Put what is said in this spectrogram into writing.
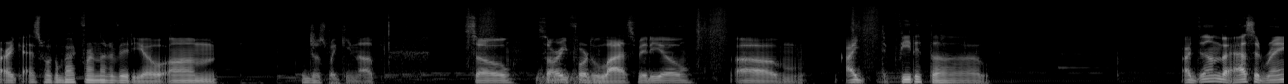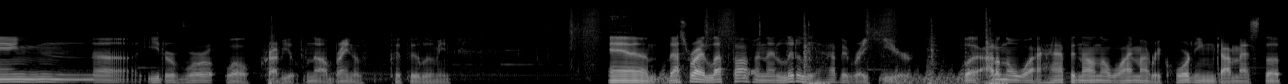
all right guys welcome back for another video. Um just waking up. So sorry for the last video. Um i defeated the i done the acid rain uh eater of world well crap you no brain of cthulhu mean. And that's where i left off and i literally have it right here. But i don't know what happened i don't know why my recording got messed up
